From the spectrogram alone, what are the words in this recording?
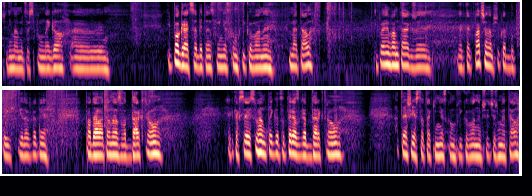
czyli mamy coś wspólnego i pograć sobie ten swój nieskomplikowany metal. I powiem Wam tak, że jak tak patrzę na przykład, bo tutaj już wielokrotnie padała ta nazwa Dark Throne, jak tak sobie słucham tego, co teraz gra Dark Throne, a też jest to taki nieskomplikowany przecież metal,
